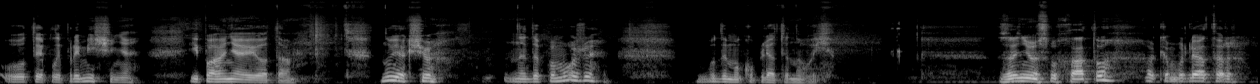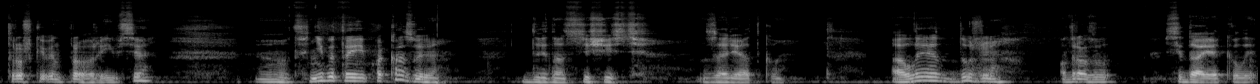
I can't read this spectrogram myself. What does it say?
у тепле приміщення і поганяю його там. Ну, якщо не допоможе, будемо купляти новий. Заніс у хату акумулятор, трошки він прогрівся. От. Нібито і показує 12,6 зарядку. Але дуже одразу сідає, коли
